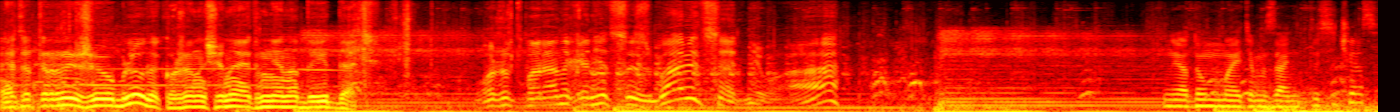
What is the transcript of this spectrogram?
Этот рыжий ублюдок уже начинает мне надоедать. Может, пора наконец избавиться от него, а? Ну, я думаю, мы этим заняты сейчас.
